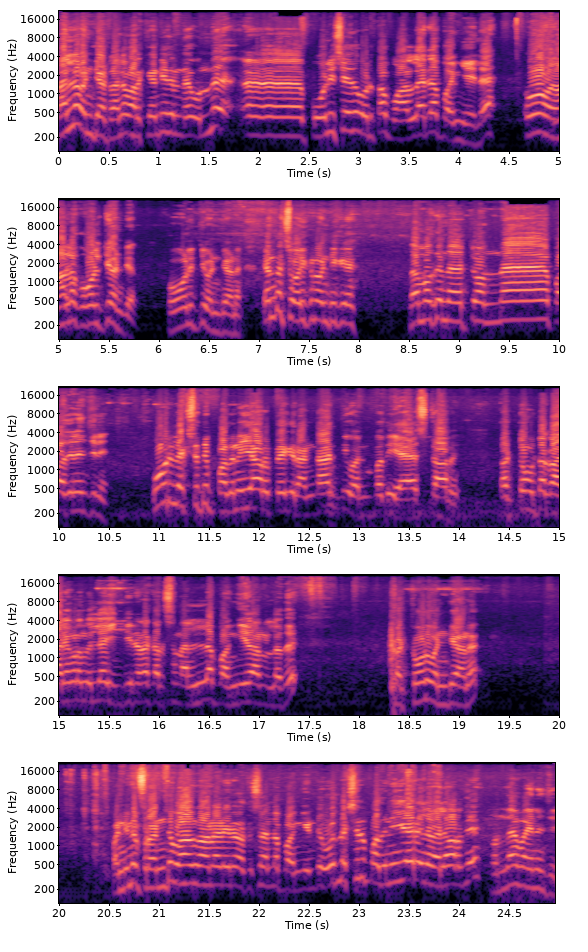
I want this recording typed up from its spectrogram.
നല്ല വണ്ടി കേട്ടോ നല്ല വർക്ക് ചെയ്തിട്ടുണ്ട് ഒന്ന് പോളിഷ് ചെയ്ത് കൊടുത്താൽ വളരെ ഭംഗിയല്ലേ? ഓ നല്ല ക്വാളിറ്റി വണ്ടിയാണ്. ക്വാളിറ്റി വണ്ടിയാണ്. എന്താ ചോദിക്കണ വണ്ടിക്ക്? നമുക്ക് നേരത്തെ ഒന്ന് പതിനഞ്ചിന്. ഒരു ലക്ഷത്തി പതിനയ്യായിരം റുപ്യക്ക് രണ്ടായിരത്തി ഒൻപത് എ സ്റ്റാർ തട്ടുമുട്ട കാര്യങ്ങളൊന്നുമില്ല ഇന്റീരിയർ കറക്ഷൻ നല്ല ഭംഗിയിലാണുള്ളത്. പെട്രോൾ വണ്ടിയാണ്. വണ്ടിന്റെ ഫ്രണ്ട് ഭാഗം കാണുകയാണെങ്കിൽ അത്യാവശ്യം നല്ല ഭംഗിയുണ്ട്. ഒരു ലക്ഷത്തി പതിനയ്യായിരം അല്ലേ വില പറഞ്ഞ്? ഒന്ന് പതിനഞ്ച്.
